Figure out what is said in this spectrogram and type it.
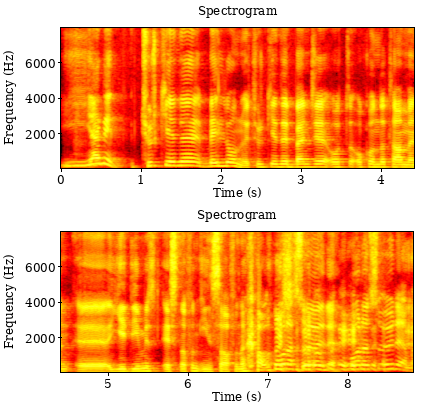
Yani Türkiye'de belli olmuyor. Türkiye'de bence o, o konuda tamamen e, yediğimiz esnafın insafına kalmış. Orası öyle. Orası öyle ama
